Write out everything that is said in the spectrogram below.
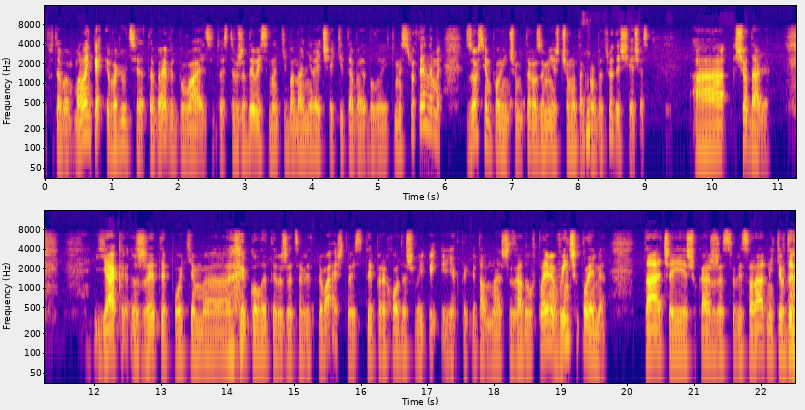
в тебе маленька еволюція тебе відбувається. Тобто ти вже дивишся на ті банальні речі, які тебе були якимись рутинами, зовсім по-іншому. Ти розумієш, чому так роблять люди ще щось. А що далі? Як жити потім, е, коли ти вже це відкриваєш? Тобто ти переходиш в як ти там знаєш, згадував плем'я в інше плем'я, та чи шукаєш вже собі соратників, де,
